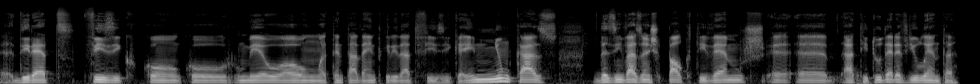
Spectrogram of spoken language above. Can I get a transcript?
uh, direto físico com, com o Romeu ou um atentado à integridade física. Em nenhum caso das invasões que palco tivemos, uh, uh, a atitude era violenta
